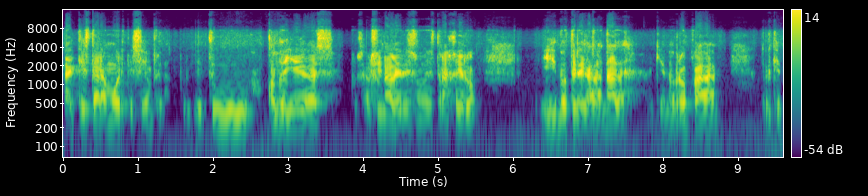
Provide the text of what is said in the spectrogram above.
hay que estar a muerte siempre, porque tú cuando llegas pues al final eres un extranjero y no te regala nada. Aquí en Europa, el que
